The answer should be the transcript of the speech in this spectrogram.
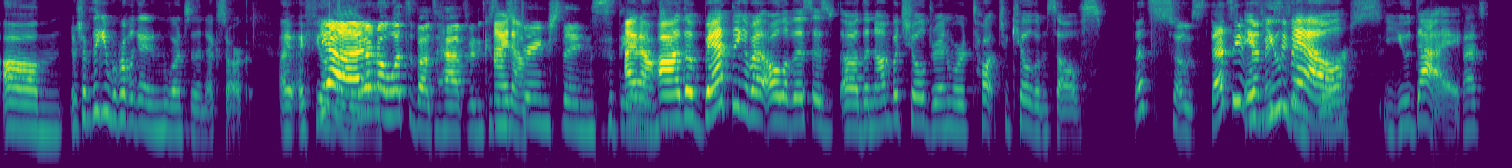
Um, which I'm thinking we're probably gonna move on to the next arc. I, I feel yeah, like I don't know what's about to happen because there's strange things at the I know. Uh, the bad thing about all of this is uh, the Namba children were taught to kill themselves. that's so. That's even. If that you fail, worse. you die. That's.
